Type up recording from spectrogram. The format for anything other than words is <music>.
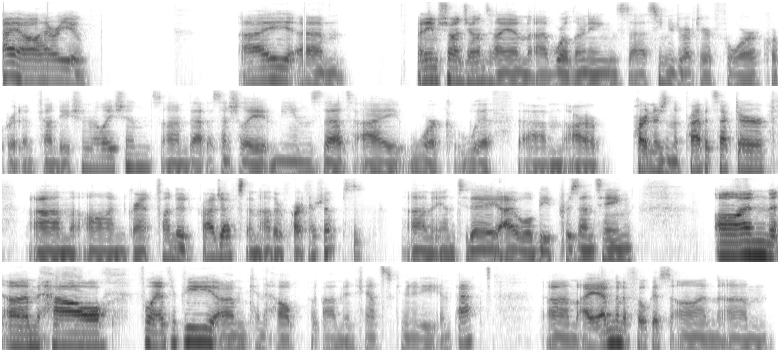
Hi all, how are you? I um, my name is Sean Jones, and I am uh, World Learning's uh, Senior Director for Corporate and Foundation Relations. Um, that essentially means that I work with um, our partners in the private sector um, on grant-funded projects and other partnerships. Um, and today I will be presenting on um, how philanthropy can help enhance community impact. Um, I am going to focus on um,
